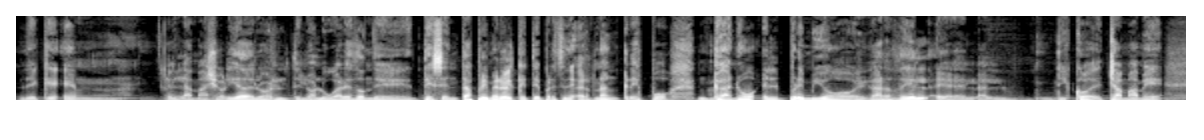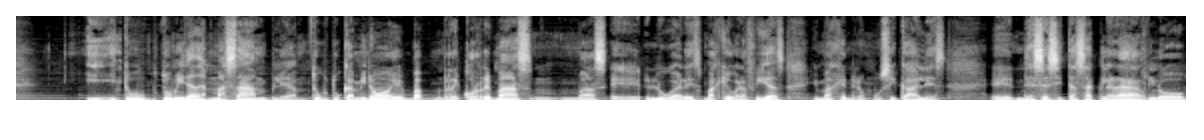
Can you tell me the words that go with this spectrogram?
de que en, en la mayoría de los, de los lugares donde te sentás primero, el que te presenta, Hernán Crespo, ganó el premio eh, Gardel al, disco de Chamamé? Y, y tu, tu mirada es más amplia, tu, tu camino eh, va- recorre más, más eh, lugares, más geografías y más géneros musicales. Eh, necesitas aclararlo.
